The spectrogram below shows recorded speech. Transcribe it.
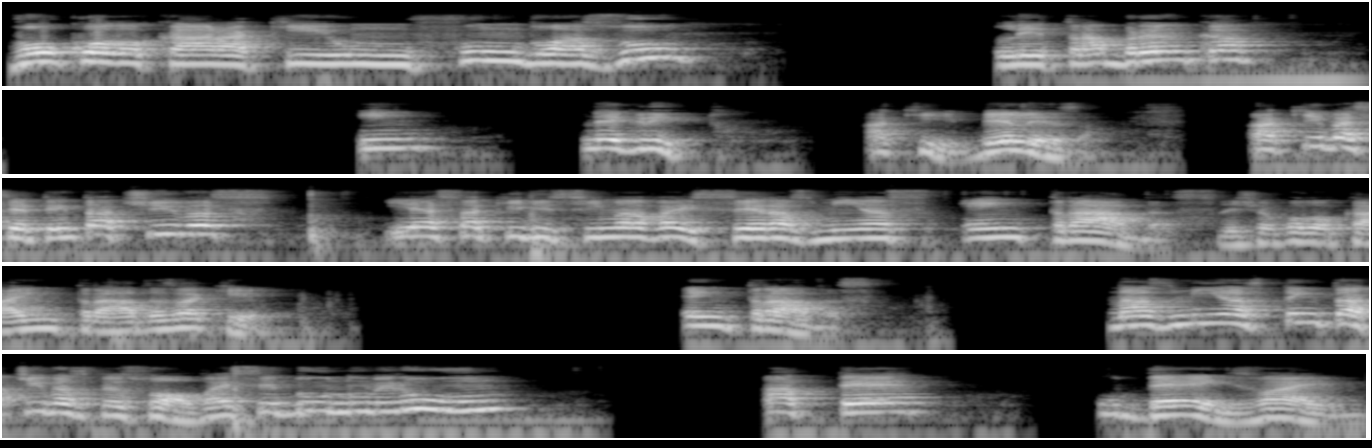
Vou colocar aqui um fundo azul. Letra branca. Em negrito. Aqui, beleza. Aqui vai ser tentativas. E essa aqui de cima vai ser as minhas entradas. Deixa eu colocar entradas aqui entradas. Nas minhas tentativas, pessoal, vai ser do número 1 até o 10, vai.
